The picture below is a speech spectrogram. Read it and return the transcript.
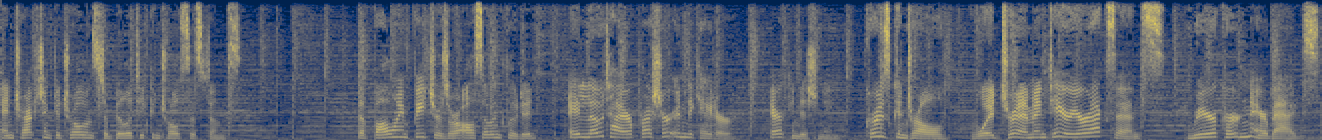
and traction control and stability control systems. The following features are also included a low tire pressure indicator, air conditioning, cruise control, wood trim interior accents, rear curtain airbags,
